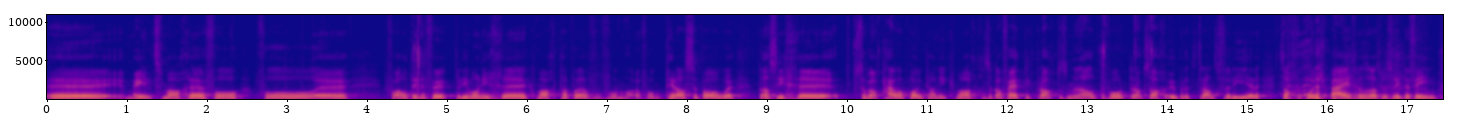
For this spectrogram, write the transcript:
äh, Mails zu machen von, von, äh, von all diesen Fotos, die ich äh, gemacht habe vom, vom Terrassenbauen, dass ich äh, sogar PowerPoint habe ich gemacht, sogar fertig gebracht, aus einem alten Vortrag Sachen über zu transferieren, Sachen gut speichern, sodass man es wieder findet.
